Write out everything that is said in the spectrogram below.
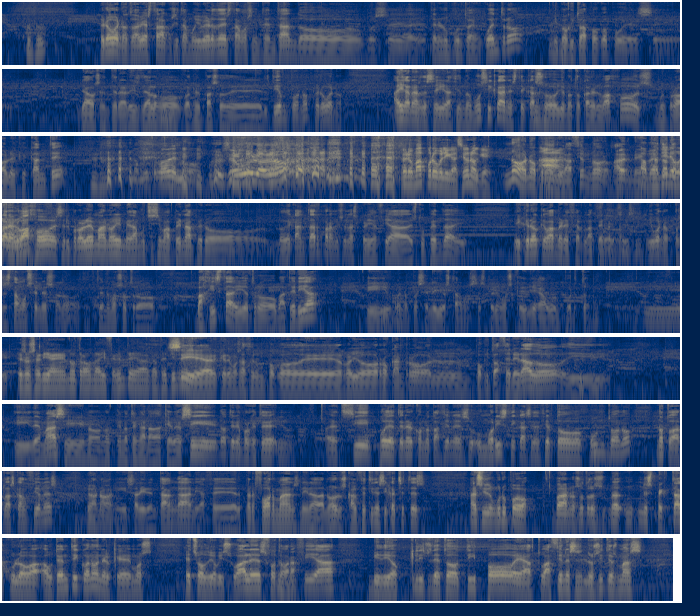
Pero bueno, todavía está la cosita muy verde. Estamos intentando pues, eh, tener un punto de encuentro y poquito a poco, pues eh, ya os enteraréis de algo con el paso del tiempo, ¿no? Pero bueno, hay ganas de seguir haciendo música. En este caso, yo no tocaré el bajo, es muy probable que cante. No, muy probable no. Seguro, ¿no? ¿Pero más por obligación o qué? No, no, por Ah. obligación no. A ver, me No, encanta tocar el voz. bajo, es el problema, ¿no? Y me da muchísima pena, pero lo de cantar para mí es una experiencia estupenda y, y creo que va a merecer la pena. ¿no? Y bueno, pues estamos en eso, ¿no? Tenemos otro bajista y otro batería y bueno, pues en ello estamos. Esperemos que llegue a buen puerto. ¿no? Y eso sería en otra onda diferente a Calcetines. Sí, queremos hacer un poco de rollo rock and roll, un poquito acelerado y, y demás, y no, no- que no tenga nada que ver. Sí, no tiene por qué te- eh, sí puede tener connotaciones humorísticas en cierto punto, ¿no? No todas las canciones, pero no, ni salir en tanga, ni hacer performance, ni nada, ¿no? Los calcetines y cachetes han sido un grupo para nosotros un espectáculo auténtico, ¿no? En el que hemos hecho audiovisuales, fotografía, videoclips de todo tipo, eh, actuaciones en los sitios más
